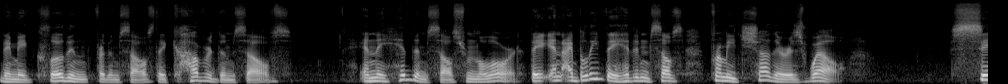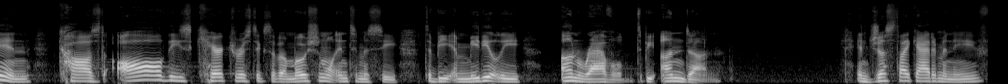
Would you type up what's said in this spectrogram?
they made clothing for themselves, they covered themselves, and they hid themselves from the Lord. They, and I believe they hid themselves from each other as well. Sin caused all these characteristics of emotional intimacy to be immediately unraveled, to be undone. And just like Adam and Eve,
